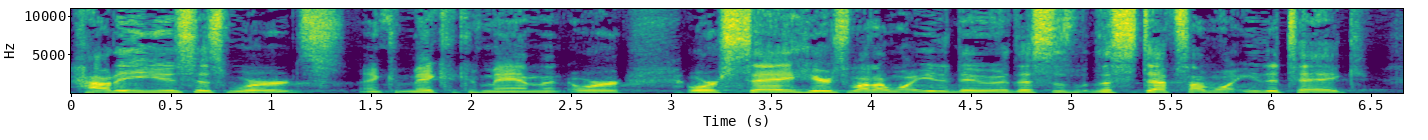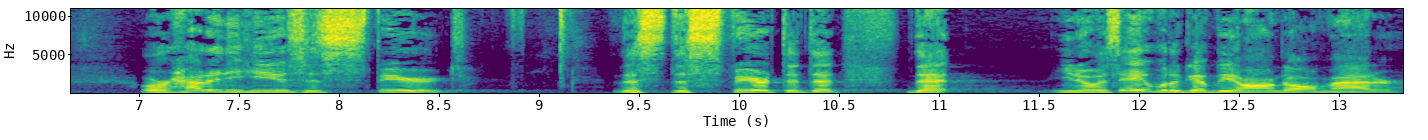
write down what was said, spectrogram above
How do you use his words and make a commandment or, or say, here's what I want you to do, this is the steps I want you to take? Or how did he use his spirit? This, this spirit that, that, that you know, is able to go beyond all matter.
